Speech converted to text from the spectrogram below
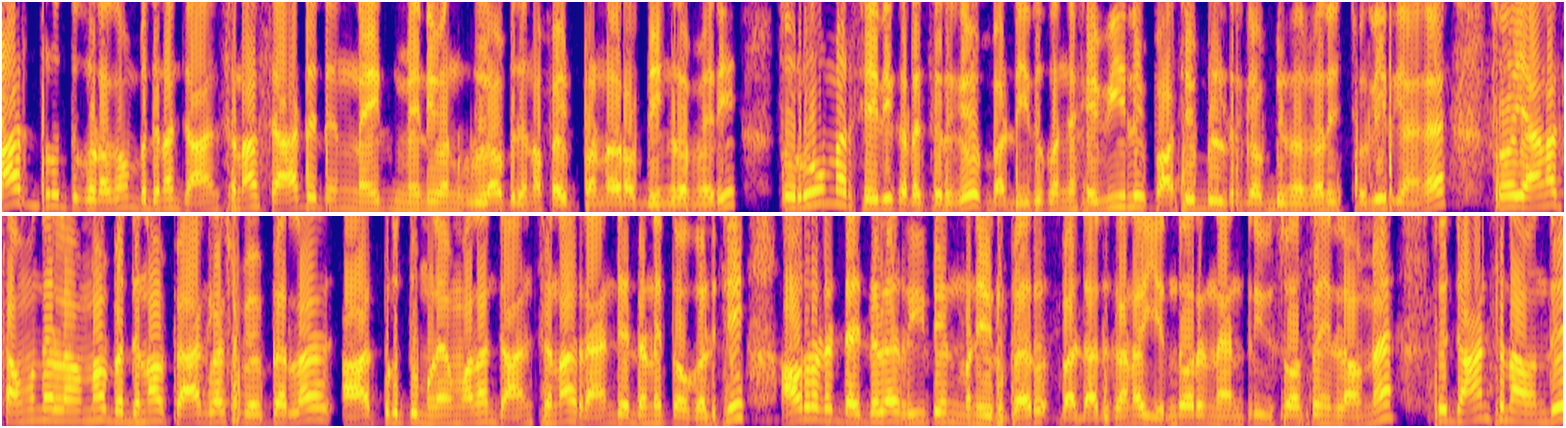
ஆர் ட்ரூத்து கூட தான் பார்த்தீங்கன்னா ஜான்சனா சாட்டர்டே நைட் மெனிவனுக்குள்ளே பார்த்தீங்கன்னா ஃபைட் பண்ணுவார் அப்படிங்கிற மாதிரி. ஸோ ரூமர் செய்தி கிடச்சிருக்கு. பட் இது கொஞ்சம் ஹெவிலி பாசிபிள் இருக்குது அப்படிங்கிற மாதிரி சொல்லியிருக்காங்க. ஸோ ஏன்னா சம்மந்தம் இல்லாமல் பார்த்தீங்கன்னா பேக்லாஸ் பேப்பரில் ஆர்ட்ருத்து மூலயமா தான் ஜான்சனாக ரேண்டேட்டனை தோக்கடிச்சு அவரோட டைட்டிலை ரீட்டைன் பண்ணியிருப்பார். பட் அதுக்கான எந்த ஒரு நன்றி விசுவாசம் இல்லாமல் ஸோ ஜான்சனா வந்து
